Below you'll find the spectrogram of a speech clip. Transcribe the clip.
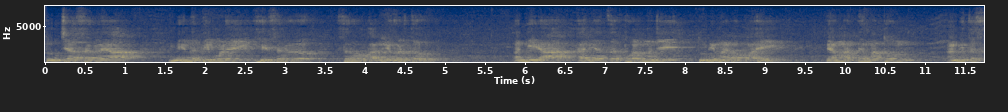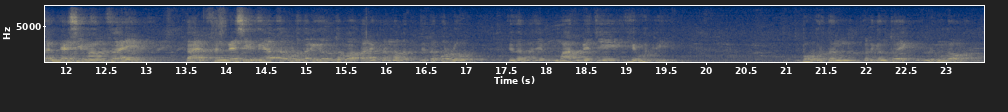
तुमच्या सगळ्या मेहनतीमुळे हे सर्व सर्व कार्य घडतं. आणि या कार्याचं फळ म्हणजे तुम्ही मायबाप आहे. त्या माध्यमातून आम्ही तर संन्यासी माणसं आहे. काय संन्यासी? मी आता कुठंतरी गेलो होतो बा कार्यक्रमाला तिथं बोललो. तिथं म्हणजे महात्म्याची हे होती. भोकरदनकडे गेलो एक लिंगावला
